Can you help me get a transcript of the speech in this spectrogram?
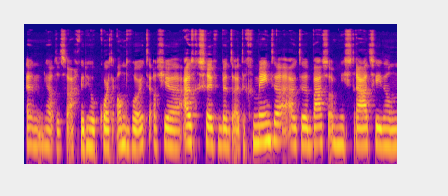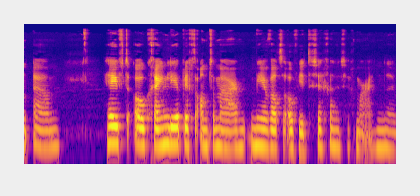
En ja, dat is eigenlijk een heel kort antwoord. Als je uitgeschreven bent uit de gemeente, uit de basisadministratie, dan ehm, heeft ook geen leerplichtambtenaar meer wat over je te zeggen, zeg maar. En, ehm,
